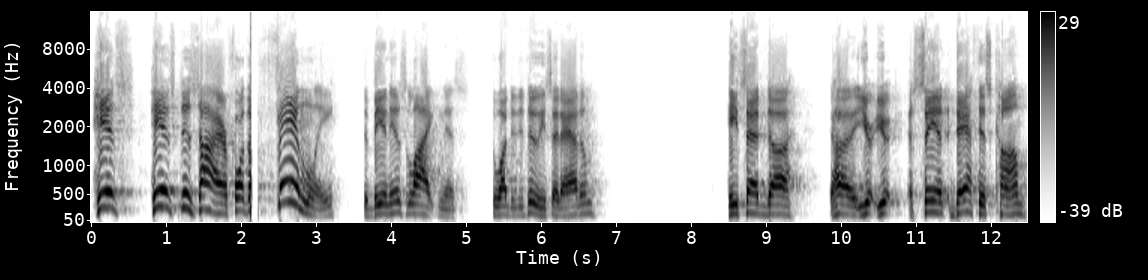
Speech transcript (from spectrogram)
his, his desire for the family to be in his likeness. So, what did he do? He said, Adam, he said, uh, uh, your, sin, death has come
